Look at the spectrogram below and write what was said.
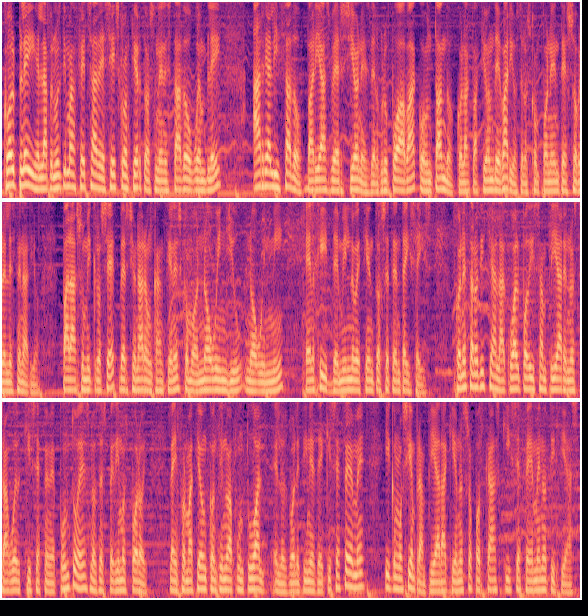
Coldplay, en la penúltima fecha de seis conciertos en el estado Wembley, ha realizado varias versiones del grupo ABBA contando con la actuación de varios de los componentes sobre el escenario. Para su microset versionaron canciones como Knowing You, Knowing Me, el hit de 1976. Con esta noticia, la cual podéis ampliar en nuestra web xfm.es, nos despedimos por hoy. La información continúa puntual en los boletines de XFM y como siempre ampliada aquí en nuestro podcast XFM Noticias.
